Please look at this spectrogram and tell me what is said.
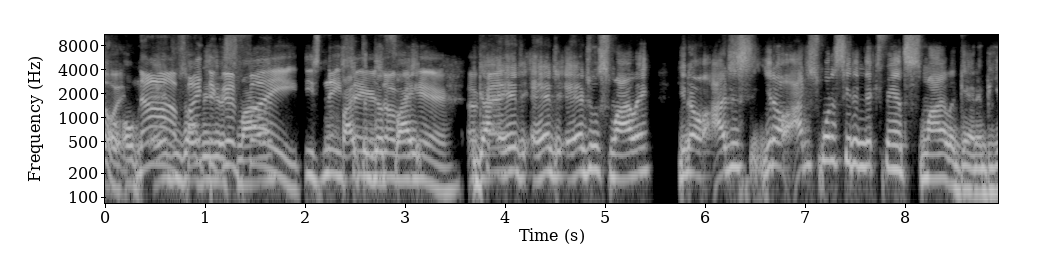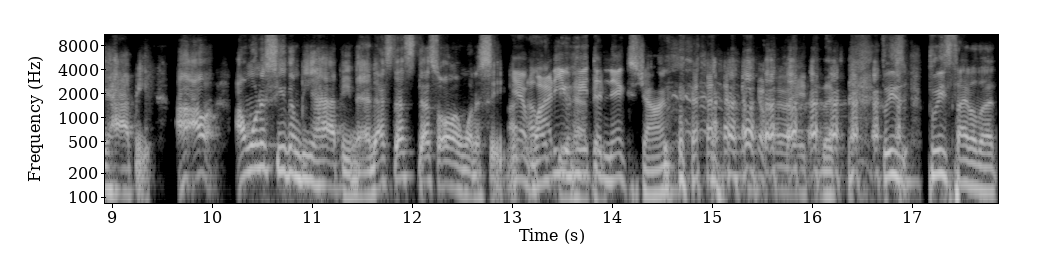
no, over, nah, Andrew's fight over the here good smiling. fight. These Fight the naysayers good over fight. here. You got Okay. Andrew, Andrew, Andrew smiling. You know, I just, you know, I just want to see the Knicks fans smile again and be happy. I, I, I want to see them be happy, man. That's that's that's all I want to see. Yeah, I why like do you being hate the happy. Knicks, John? please, please title that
